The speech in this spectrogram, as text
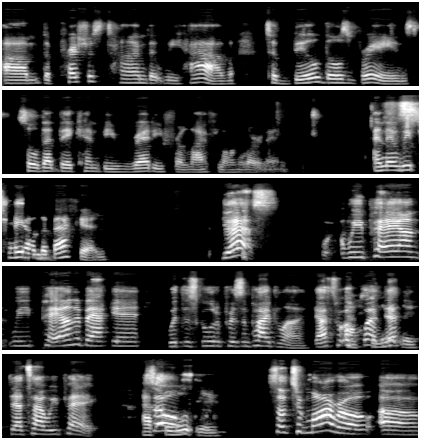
um, the precious time that we have to build those brains so that they can be ready for lifelong learning. And then we pay on the back end. Yes. We pay on we pay on the back end with the school to prison pipeline. That's what, what that, that's how we pay. Absolutely. so, so tomorrow uh,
